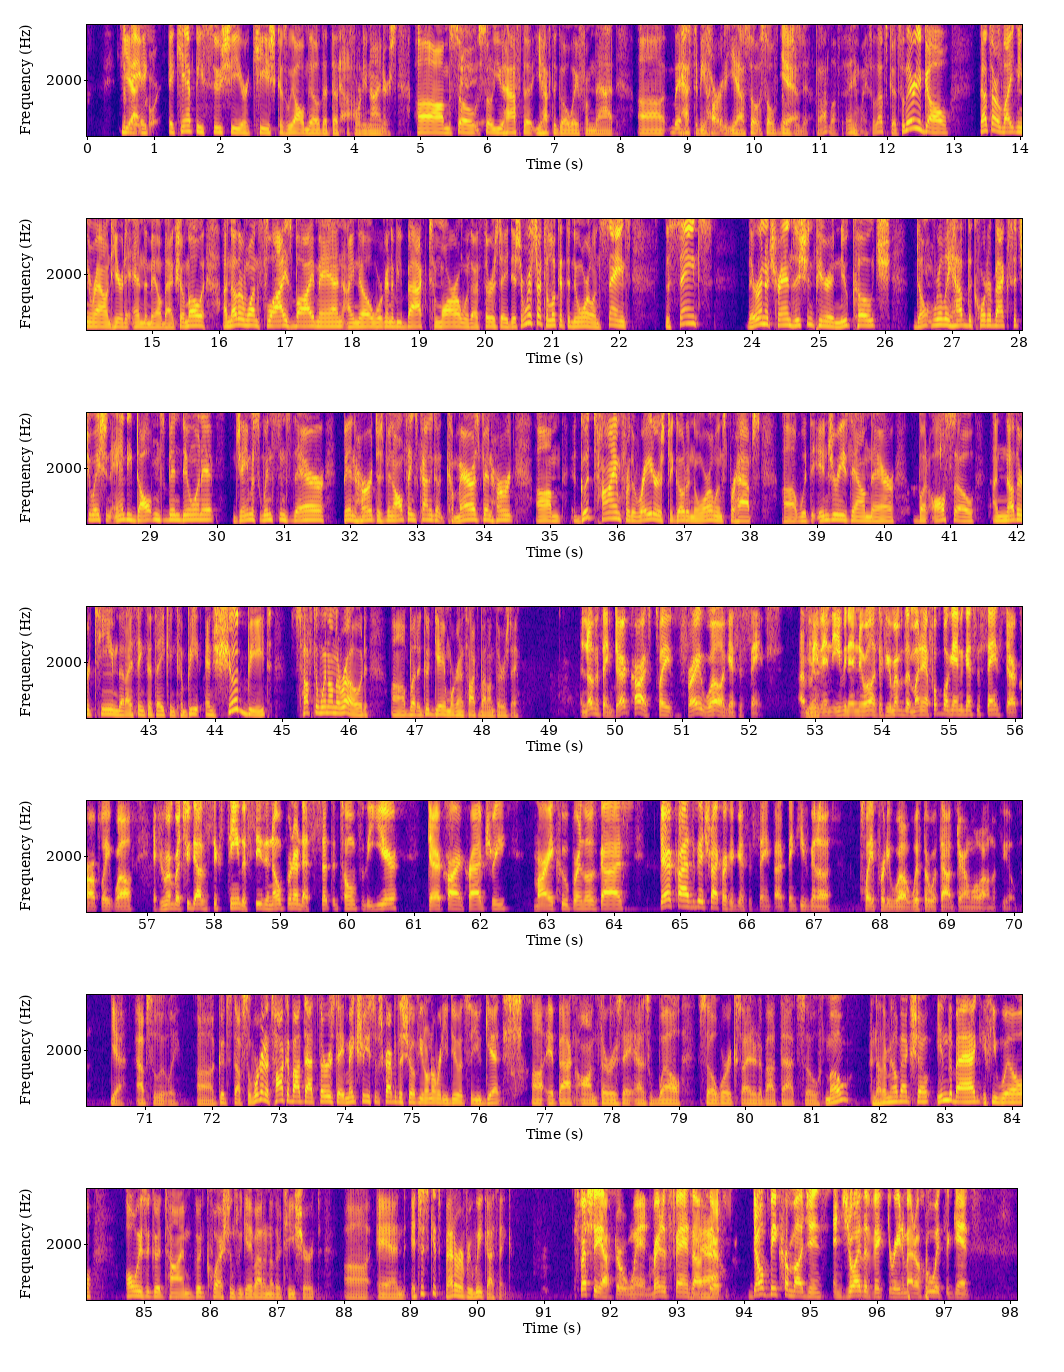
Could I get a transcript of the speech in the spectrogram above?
Yeah, main it, course. it can't be sushi or quiche because we all know that that's the 49ers. Um, so so you have to you have to go away from that. Uh, it has to be hearty. Yeah. So so those Yeah. are the, but I love it anyway. So that's good. So there you go. That's our lightning round here to end the mailbag show. Mo, another one flies by, man. I know we're going to be back tomorrow with our Thursday edition. We're going to start to look at the New Orleans Saints. The Saints, they're in a transition period. New coach, don't really have the quarterback situation. Andy Dalton's been doing it. Jameis Winston's there, been hurt. There's been all things kind of good. Kamara's been hurt. Um, a good time for the Raiders to go to New Orleans, perhaps uh, with the injuries down there, but also another team that I think that they can compete and should beat. It's tough to win on the road, uh, but a good game we're going to talk about on Thursday. Another thing, Derek Carr has played very well against the Saints. I believe, Yes. in even in New Orleans. If you remember the Monday Night Football game against the Saints, Derek Carr played well. If you remember 2016, the season opener that set the tone for the year, Derek Carr and Crabtree, Amari Cooper, and those guys. Derek Carr has a good track record against the Saints. I think he's gonna play pretty well with or without Darren Waller on the field. Yeah, absolutely. Uh, good stuff. So we're going to talk about that Thursday. Make sure you subscribe to the show if you don't already do it, so you get uh, it back on Thursday as well. So we're excited about that. So Mo, another mailbag show in the bag, if you will. Always a good time. Good questions. We gave out another T-shirt, uh, and it just gets better every week. I think. especially after a win. Raiders fans out there, don't be curmudgeons. Enjoy the victory, no matter who it's against.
